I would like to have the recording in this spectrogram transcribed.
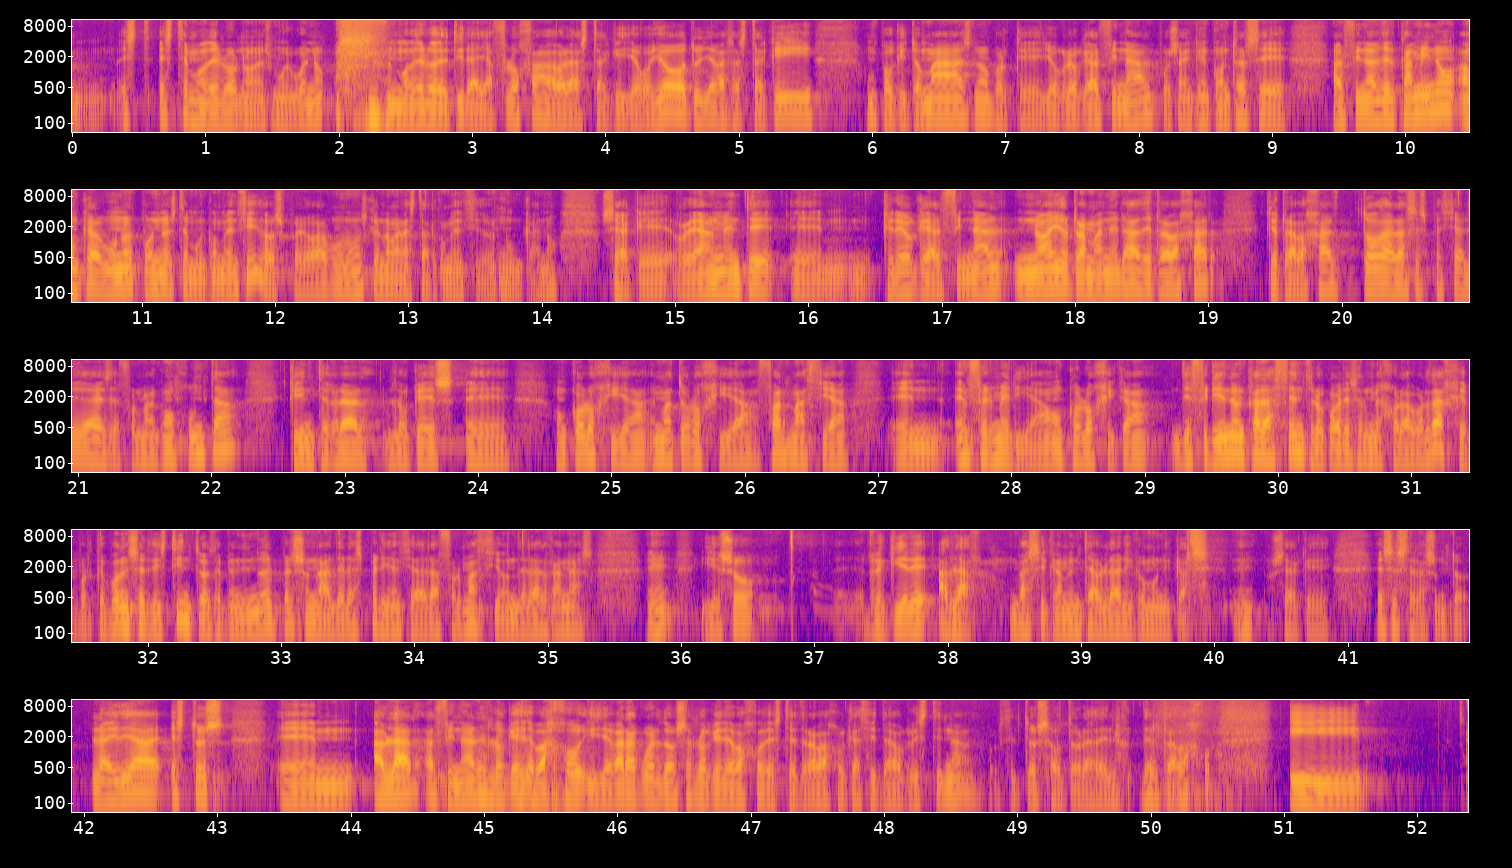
este, modelo no es muy bueno, el modelo de tira y afloja, ahora hasta aquí llego yo, tú llegas hasta aquí, un poquito más, ¿no? porque yo creo que al final pues hay que encontrarse al final del camino, aunque algunos pues no estén muy convencidos, pero algunos que no van a estar convencidos nunca. ¿no? O sea que realmente eh, creo que al final no hay otra manera de trabajar que trabajar todas las especialidades de forma conjunta, que integrar lo que es eh, oncología, hematología, farmacia, en enfermería oncológica, definiendo en cada centro cuál es el mejor abordaje, porque pueden ser distintos dependiendo del personal, de la experiencia, de la formación, de las ganas, ¿eh? y eso requiere hablar, básicamente hablar y comunicarse. ¿eh? O sea que ese es el asunto. La idea, esto es em, hablar, al final es lo que hay debajo y llegar a acuerdos es lo que hay debajo de este trabajo que ha citado Cristina, por cierto es autora del, del trabajo, y,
